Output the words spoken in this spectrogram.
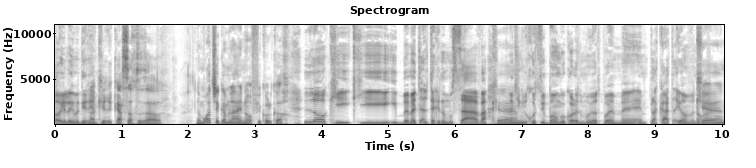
אוי, אלוהים אדירים. הקרקס אכזר. למרות שגם לה אין אופי כל כך. לא, כי, כי היא באמת על תקן המושא אהבה. כן. באמת שכאילו חוץ מבונגו כל הדמויות פה הם, אה, הם פלקט איום ונורא. כן,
